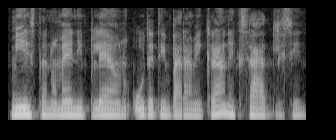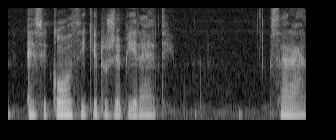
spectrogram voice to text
μη αισθανωμένη πλέον ούτε την παραμικράν εξάντληση, εσηκώθηκε τους επιρέτη. 40.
